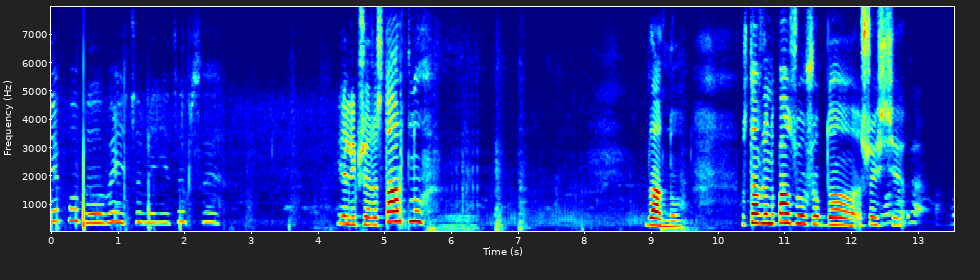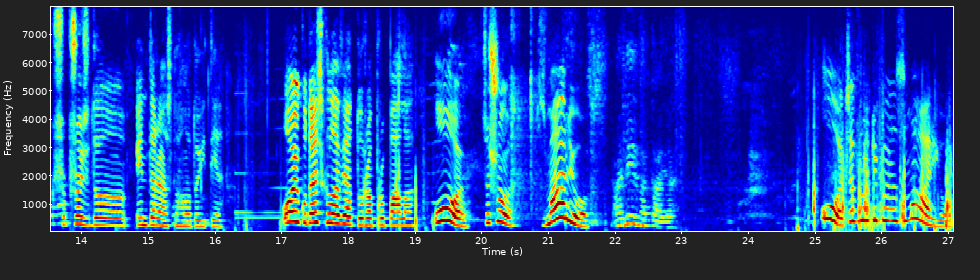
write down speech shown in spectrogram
Не подобається мені це все. Я ліпше рестартну. Ладно. Поставлю на паузу, щоб до щось. Щоб щось до інтересного дойти. Ой, кудись клавіатура пропала. О, це що? З Маріо? Аліна тая. О, це вроді би з Маріо.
